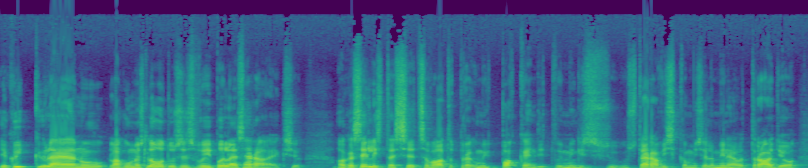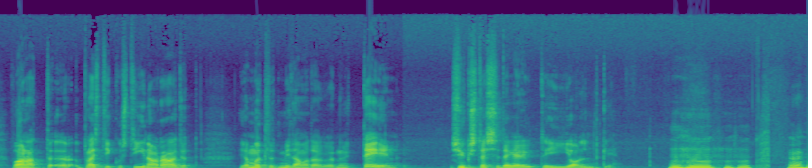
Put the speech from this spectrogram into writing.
ja kõik ülejäänu lagunes looduses või põles ära, eks ju. aga sellist asja, et sa vaatad praegu mingit pakendit või mingisugust äraviskamisele minevat raadio, vanat plastikust Hiina raadiot ja mõtled, mida ma temaga nüüd teen. sihukest asja tegelikult ei olnudki mm. -hmm, mm -hmm. jah,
